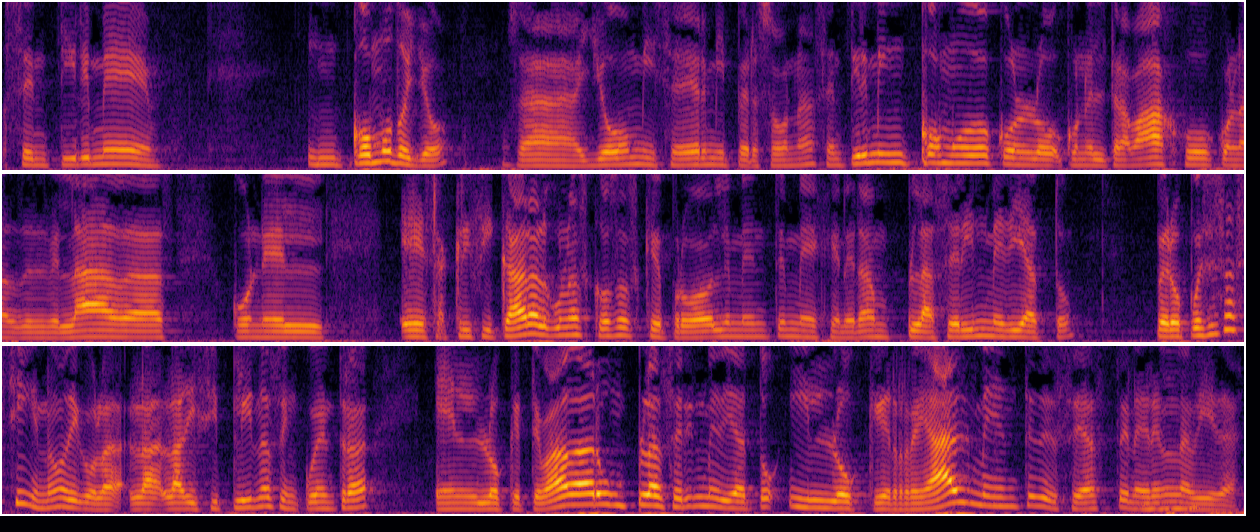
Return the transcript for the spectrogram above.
sentirme incómodo yo, o sea, yo, mi ser, mi persona, sentirme incómodo con, lo, con el trabajo, con las desveladas, con el eh, sacrificar algunas cosas que probablemente me generan placer inmediato, pero pues es así, ¿no? Digo, la, la- la disciplina se encuentra en lo que te va a dar un placer inmediato y lo que realmente deseas tener en la vida.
